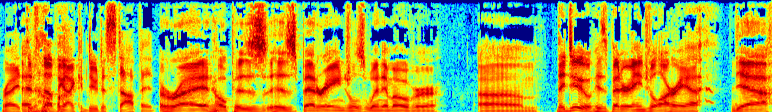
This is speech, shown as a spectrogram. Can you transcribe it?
Right. There's nothing I could do to stop it. right? And hope his his better angels win him over. Um, They do. His better angel Arya. yeah.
